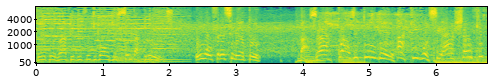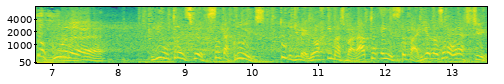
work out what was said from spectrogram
Campeonato de Futebol de Santa Cruz. Um oferecimento. Bazar quase tudo. Aqui você acha o que procura. New Transfer Santa Cruz. Tudo de melhor e mais barato em estamparia na Zona Oeste.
